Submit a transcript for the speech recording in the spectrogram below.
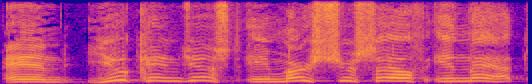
And you can just immerse yourself in that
